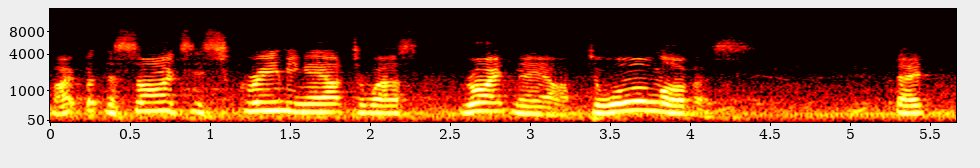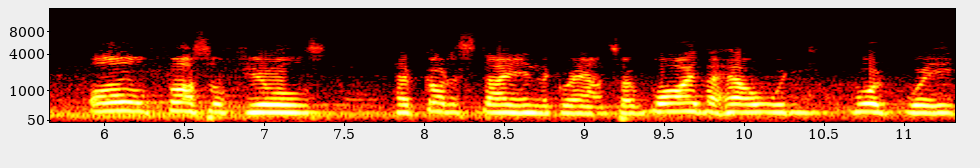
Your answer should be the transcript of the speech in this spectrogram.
Right? But the science is screaming out to us right now, to all of us, that all fossil fuels have got to stay in the ground. So why the hell would, would we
